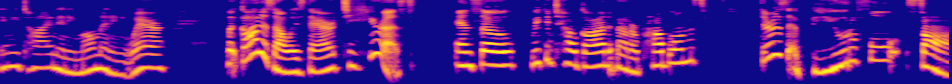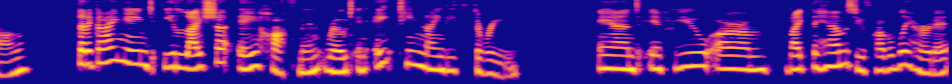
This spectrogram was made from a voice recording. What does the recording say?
anytime, any moment, anywhere. but God is always there to hear us. And so we can tell God about our problems. There is a beautiful song that a guy named Elisha A. Hoffman wrote in 1893. And if you um, like the hymns, you've probably heard it.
